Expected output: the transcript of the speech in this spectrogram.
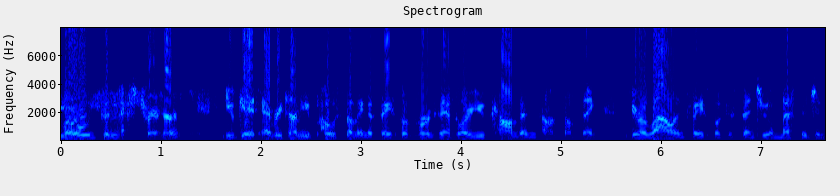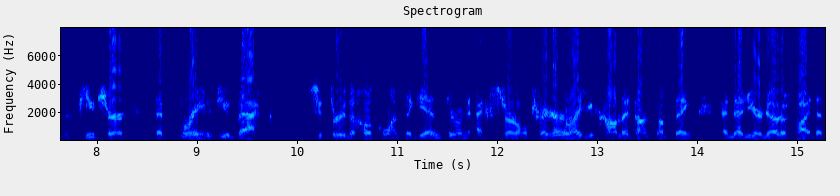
loads the next trigger. You get every time you post something to Facebook, for example, or you comment on something, you're allowing Facebook to send you a message in the future that brings you back to, through the hook once again through an external trigger, right? You comment on something, and then you're notified that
